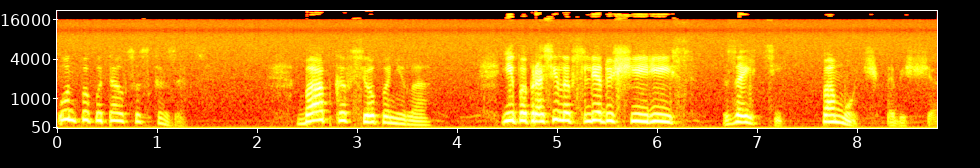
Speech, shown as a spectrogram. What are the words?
он попытался сказать. Бабка все поняла и попросила в следующий рейс зайти. Помочь обещала.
